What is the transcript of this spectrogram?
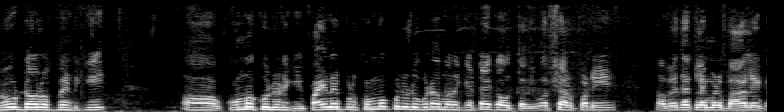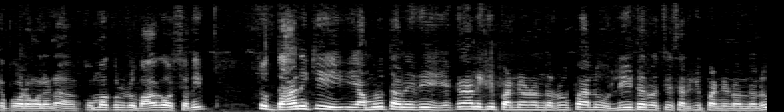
రోడ్ డెవలప్మెంట్కి ఆ, కుల్లుడికి పైన ఇప్పుడు కొమ్మ కుల్లుడు కూడా మనకి అటాక్ అవుతుంది. వర్షాలు పడి ఆ వెదర్ క్లైమేట్ బాగలేకపోవడం వలన కొమ్మ కుల్లుడు బాగా వస్తుంది. సో దానికి ఈ అమృత అనేది ఎకరానికి పన్నెండు వందల రూపాయలు లీటర్ వచ్చేసరికి పన్నెండు వందలు.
